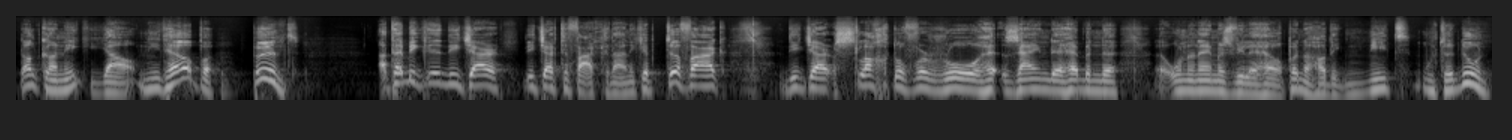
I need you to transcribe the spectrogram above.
dan kan ik jou niet helpen. Punt. Dat heb ik eh, dit jaar, dit jaar te vaak gedaan. Ik heb te vaak dit jaar slachtofferrol zijnde hebbende eh, ondernemers willen helpen. Dat had ik niet moeten doen.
